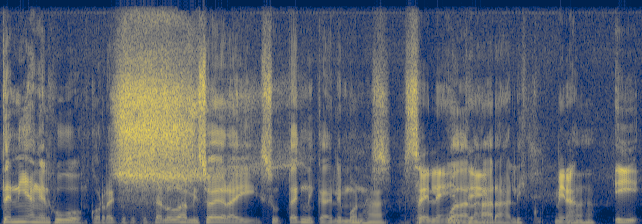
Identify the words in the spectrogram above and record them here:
tenían el jugo correcto. Así que saludos a mi suegra y su técnica de limones. Ajá. Excelente. Guadalajara, Jalisco. Mira, y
